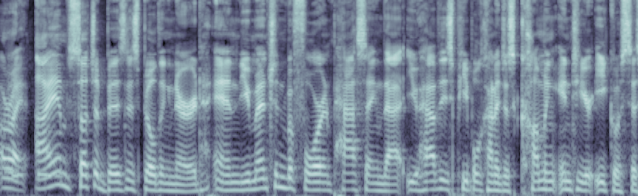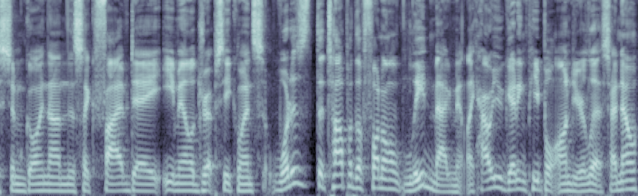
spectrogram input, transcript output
All right, I am such a business building nerd, and you mentioned before in passing that you have these people kind of just coming into your ecosystem, going on this like five day email drip sequence. What is the top of the funnel lead magnet? Like, how are you getting people onto your list? I know,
